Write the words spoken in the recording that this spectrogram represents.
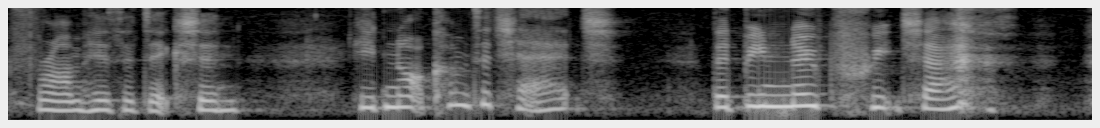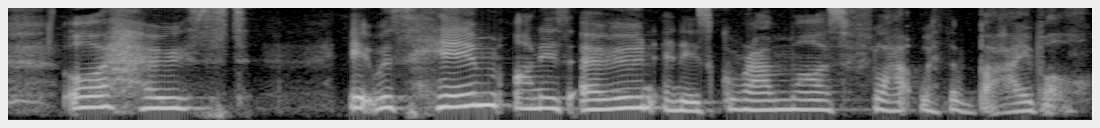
from his addiction. He'd not come to church. There'd been no preacher or host. It was him on his own in his grandma's flat with a Bible.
